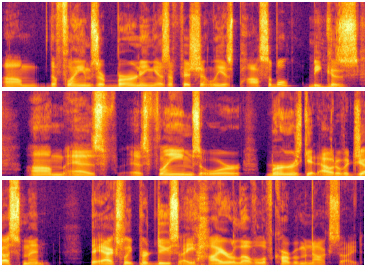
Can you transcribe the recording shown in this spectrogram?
um, the flames are burning as efficiently as possible because um, as as flames or burners get out of adjustment they actually produce a higher level of carbon monoxide.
